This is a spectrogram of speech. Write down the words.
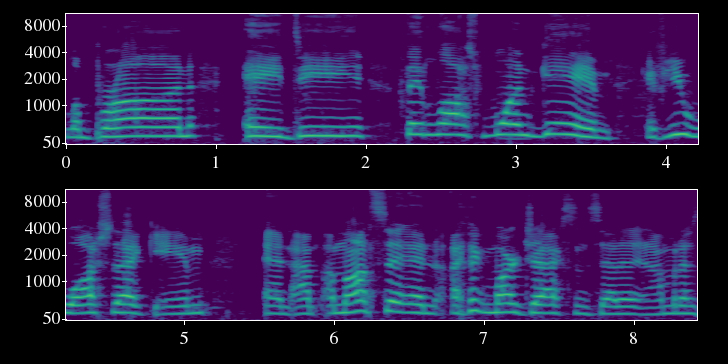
LeBron, AD, they lost one game. If you watch that game, and I'm, I'm not saying, I think Mark Jackson said it, and I'm gonna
